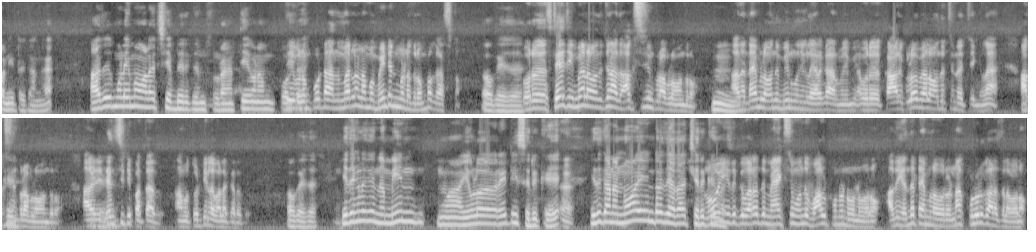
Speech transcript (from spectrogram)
பண்ணிட்டு இருக்காங்க. அது மூலயமா வளர்ச்சி எப்படி இருக்குன்னு சொல்றாங்க? தீவனம் தீவனம் போட்டு அந்த மாதிரிலாம் நம்ம மெயின்டைன் பண்றது ரொம்ப கஷ்டம். ஓகே சார் ஒரு ஸ்டேஜுக்கு மேல வந்துச்சுன்னா அது ஆக்சிஜன் ப்ராப்ளம் வந்துடும் அந்த டைம்ல வந்து மீன் குஞ்சுங்களை இறக்க ஆரம்பிக்கும். ஒரு கால் கிலோ மேல வந்துச்சுன்னு வச்சுங்களேன் ஆக்சிஜன் ப்ராப்ளம் வந்துடும் அது. டென்சிட்டி பத்தாது. நம்ம தொட்டில வளர்க்குறது. ஓகே சார் இதுங்களுக்கு இந்த மீன் இவ்வளோ வெரைட்டிஸ் இருக்கு. இதுக்கான நோயின்றது ஏதாச்சும் இருக்கு நோய் இதுக்கு வர்றது மேக்ஸிமம் வந்து வால் புண்ணுன்னு ஒன்று வரும். அது எந்த டைம்ல வரும்னா குளிர்காலத்துல வரும்.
